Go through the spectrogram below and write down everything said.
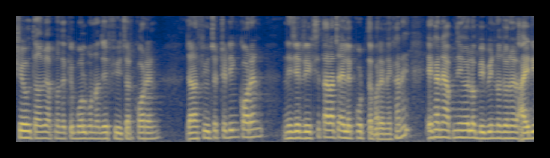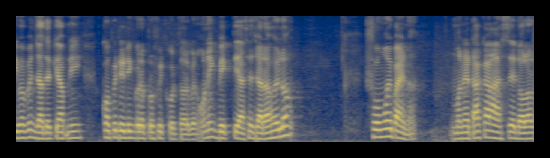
সেহেতু আমি আপনাদেরকে বলব না যে ফিউচার করেন। যারা ফিউচার ট্রেডিং করেন নিজের রিক্সে তারা চাইলে করতে পারেন এখানে। এখানে আপনি হলো বিভিন্ন জনের আইডি পাবেন, যাদেরকে আপনি কপি ট্রেডিং করে প্রফিট করতে পারবেন। অনেক ব্যক্তি আছে যারা হলো সময় পায় না। মানে টাকা আছে ডলার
